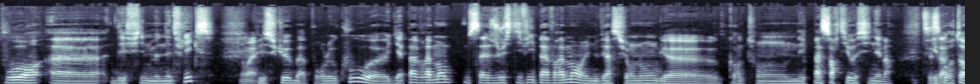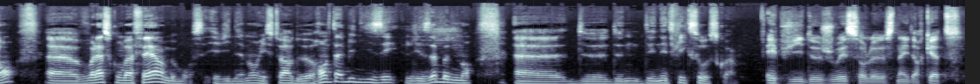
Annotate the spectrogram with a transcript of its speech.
pour euh, des films Netflix, puisque bah, pour le coup, il euh, y a pas vraiment, ça justifie pas vraiment une version longue euh, quand on n'est pas sorti au cinéma. Et pourtant, voilà ce qu'on va faire. Mais bon, c'est évidemment histoire de rentabiliser les abonnements de, des Netflix quoi. Et puis de jouer sur le Snyder Cut,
